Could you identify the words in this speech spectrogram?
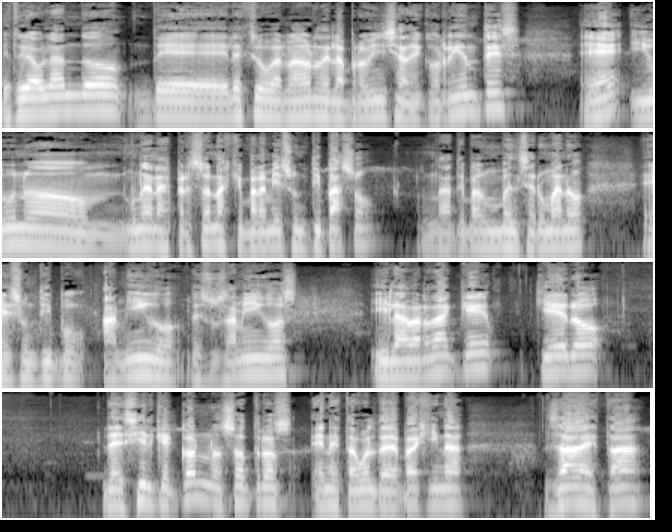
Estoy hablando del ex gobernador de la provincia de Corrientes ¿eh? y uno, una de las personas que para mí es un tipazo, una tipa, un buen ser humano, es un tipo amigo de sus amigos y la verdad que quiero decir que con nosotros en esta vuelta de página ya está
